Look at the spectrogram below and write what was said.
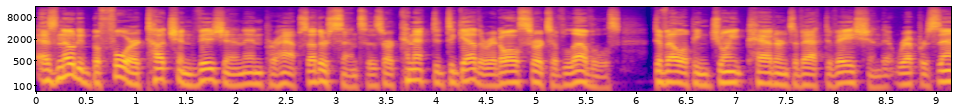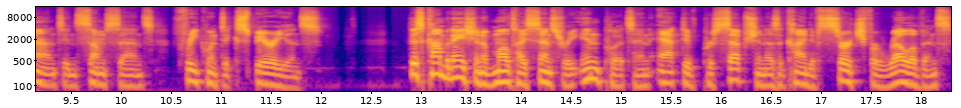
as noted before, touch and vision, and perhaps other senses, are connected together at all sorts of levels, developing joint patterns of activation that represent, in some sense, frequent experience. This combination of multisensory inputs and active perception as a kind of search for relevance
